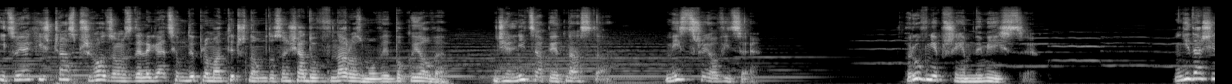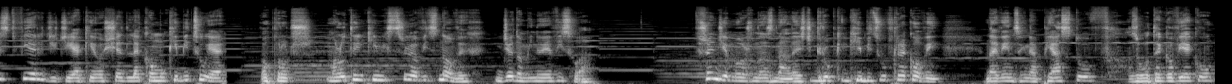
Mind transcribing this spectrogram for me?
i co jakiś czas przychodzą z delegacją dyplomatyczną do sąsiadów na rozmowy pokojowe. Dzielnica 15. Mistrzejowice. Równie przyjemne miejsce. Nie da się stwierdzić, jakie osiedle komu kibicuje, oprócz maluteńkich Mistrzejowic Nowych, gdzie dominuje Wisła. Wszędzie można znaleźć grupki kibiców Krakowi, najwięcej na Piastów, Złotego Wieku,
